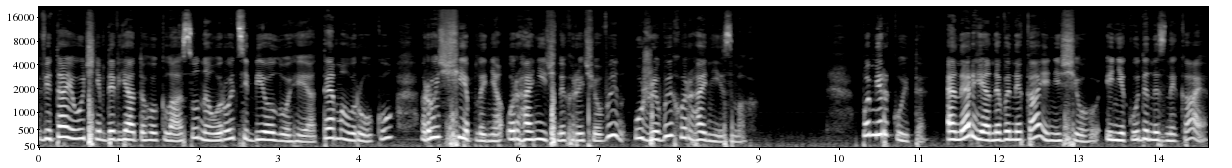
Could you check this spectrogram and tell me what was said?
Вітаю учнів 9 класу на уроці біологія. Тема уроку розщеплення органічних речовин у живих організмах. Поміркуйте, енергія не виникає ні з чого і нікуди не зникає.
